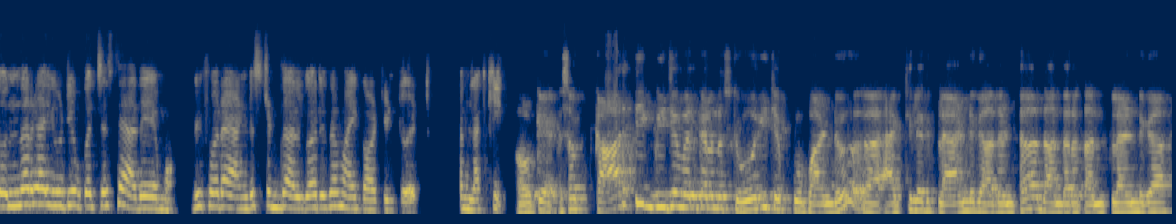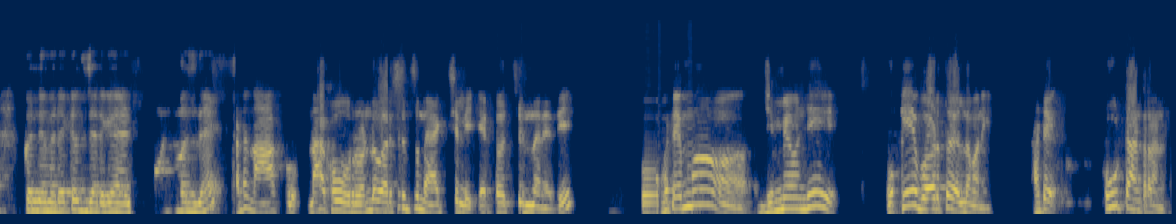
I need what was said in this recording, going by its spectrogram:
తొందరగా యూట్యూబ్కి వచ్చేస్తే అదే ఏమో. Before I understood the algorithm I got into it I'm lucky okay so Karthik BGM వెనకాల ఉన్న స్టోరీ చెప్పు పాండు. Uh, యాక్చువల్లీ అది ప్లాన్డ్ కాదంట. దాని తర్వాత అన్ప్లాన్డ్గా కొన్ని మెరకల్స్ జరిగాయంట. అంటే నాకు నాకు రెండు వర్షన్స్ ఉన్నాయి యాక్చువల్లీ ఎట్ వచ్చింది అనేది. ఒకటేమో జిమ్మే ఉంది. ఒకే వర్డ్తో వెళ్దామని అంటే హూట్ అంటారంట.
